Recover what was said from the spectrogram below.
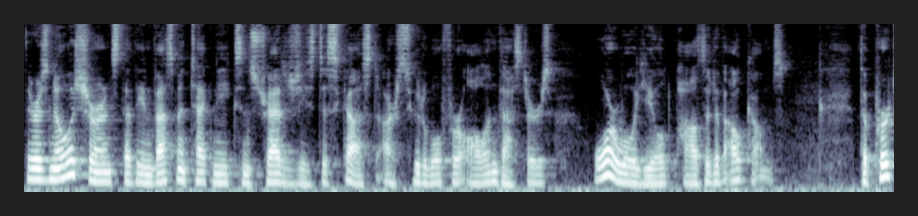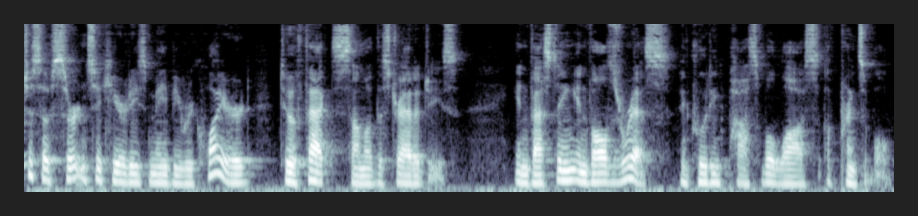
There is no assurance that the investment techniques and strategies discussed are suitable for all investors or will yield positive outcomes. The purchase of certain securities may be required to affect some of the strategies. Investing involves risks, including possible loss of principal.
